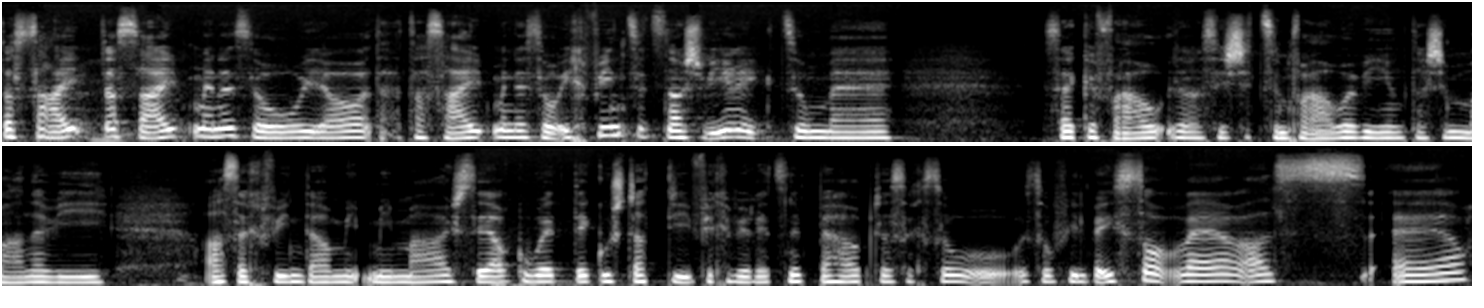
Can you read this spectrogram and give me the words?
das sagt, das sagt man so, ja, das, sagt man so. Ich finde es jetzt noch schwierig, zum äh, sagen, Frau, das ist jetzt ein Frauenwein und das ist ein Mannenwein. Also ich finde auch, mein Mann ist sehr gut degustativ. Ich würde jetzt nicht behaupten, dass ich so, so viel besser wäre als er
